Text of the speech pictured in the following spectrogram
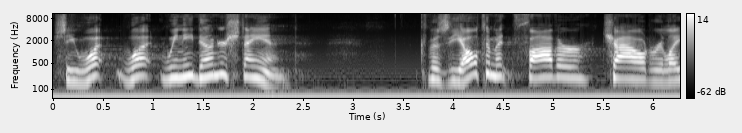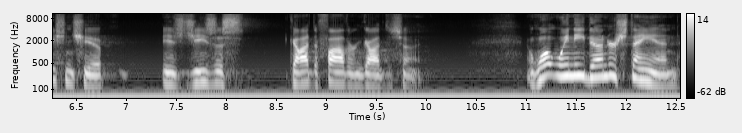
See, what, what we need to understand, because the ultimate father child relationship is Jesus, God the Father, and God the Son. And what we need to understand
